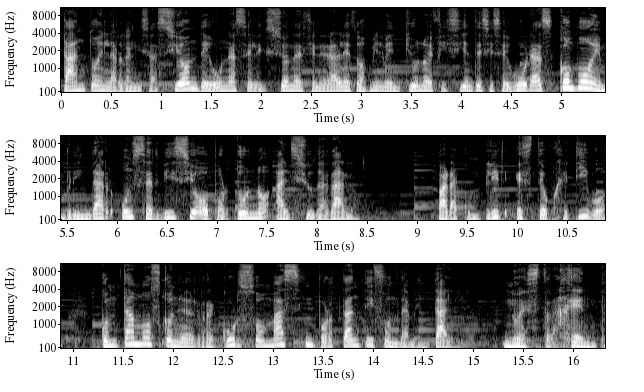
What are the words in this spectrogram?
tanto en la organización de unas elecciones generales 2021 eficientes y seguras, como en brindar un servicio oportuno al ciudadano. Para cumplir este objetivo, contamos con el recurso más importante y fundamental, nuestra gente.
